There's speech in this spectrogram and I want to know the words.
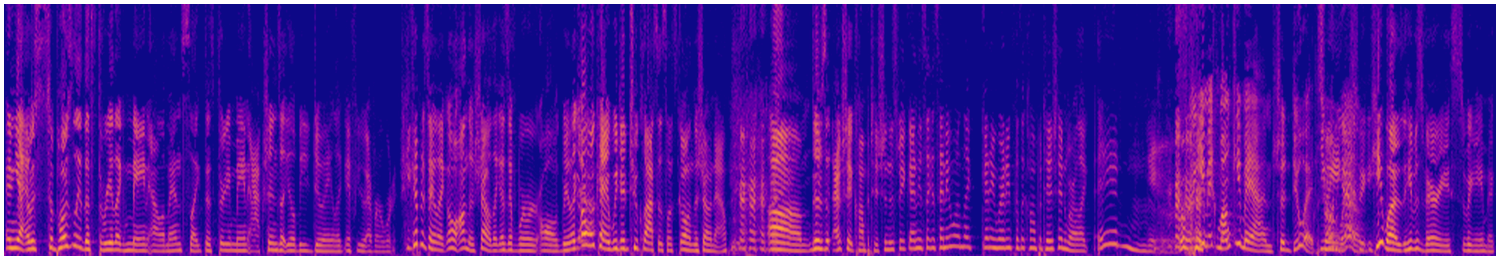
And yeah, it was supposedly the three like main elements, like the three main actions that you'll be doing, like if you ever were. He kept on saying like, "Oh, on the show," like as if we're all be like, "Oh, okay, we did two classes, let's go on the show now." um, there's actually a competition this weekend. He's like, "Is anyone like getting ready for the competition?" We're like, eh, "No." Swingy McMonkey Man should do it. He would win. swing- he was he was very swingy Mc-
